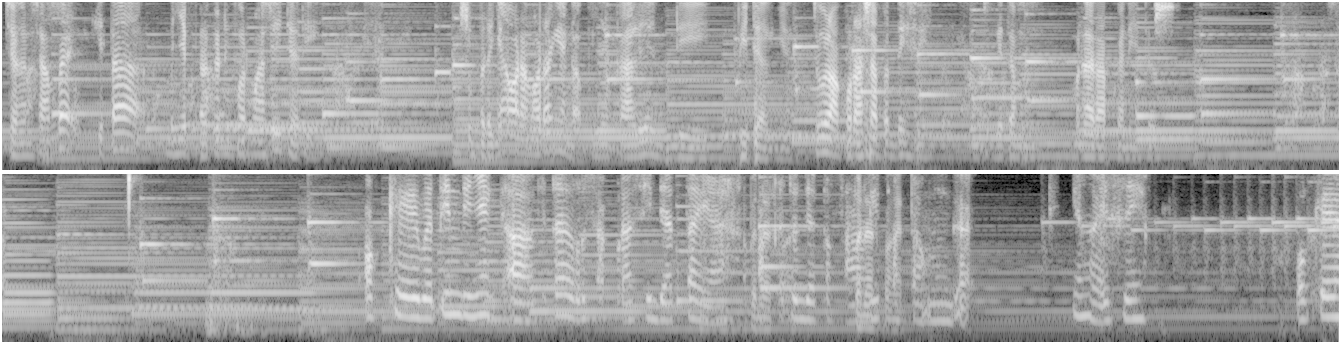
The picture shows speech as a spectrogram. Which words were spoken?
jangan sampai kita menyebarkan informasi dari sumbernya orang-orang yang nggak punya keahlian di bidangnya itu aku rasa penting sih untuk kita menerapkan itu Oke, berarti intinya uh, kita harus akurasi data ya. Benar. Apakah itu data valid atau enggak? Ya nggak sih? Oke,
